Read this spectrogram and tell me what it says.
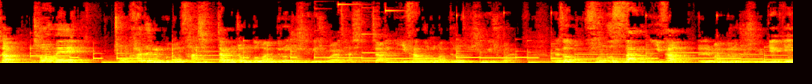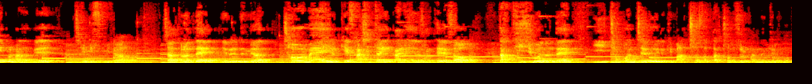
자, 처음에 총 카드를 보통 40장 정도 만들어 주시는 게 좋아요. 40장 이상으로 만들어 주시는 게 좋아요. 그래서 20쌍 이상을 만들어 주시는 게 게임을 하는 게 재밌습니다. 자, 그런데 예를 들면 처음에 이렇게 40장이 깔려 있는 상태에서 딱 뒤집었는데 이 첫 번째로 이렇게 맞춰서 딱 점수를 받는 경우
